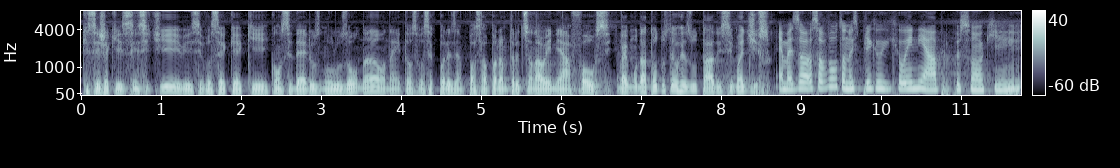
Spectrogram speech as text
que seja case sensitive, se você quer que considere os nulos ou não, né? Então, se você, por exemplo, passar o parâmetro tradicional NA false, vai mudar todo o seu resultado em cima disso. É, mas só, só voltando, explica o que é o NA pro pessoal que.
